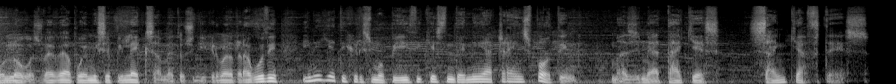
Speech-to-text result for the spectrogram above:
Ο λόγος βέβαια που εμείς επιλέξαμε το συγκεκριμένο τραγούδι είναι γιατί χρησιμοποιήθηκε στην ταινία Trainspotting μαζί με ατάκες σαν κι αυτές.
